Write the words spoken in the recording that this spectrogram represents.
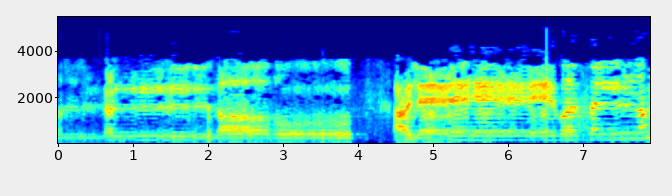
اللہ علیہ وسلم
